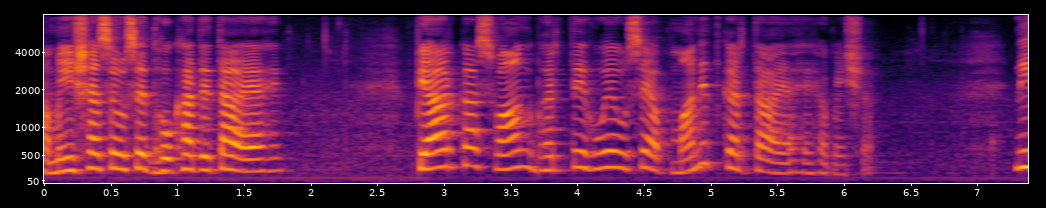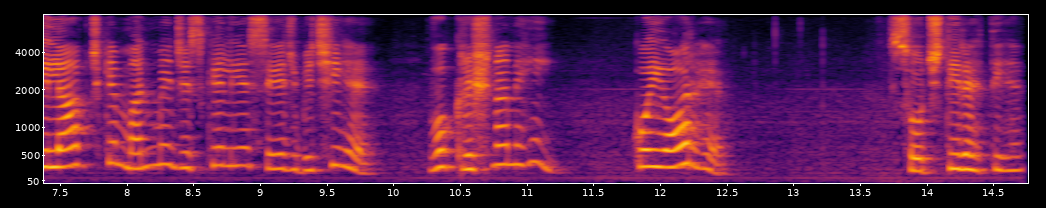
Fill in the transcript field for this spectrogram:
हमेशा से उसे धोखा देता आया है। प्यार का स्वांग भरते हुए उसे अपमानित करता आया है हमेशा। नीलाब्ज के मन में जिसके लिए सेज बिछी है, वो कृष्णा नहीं, कोई और है। सोचती रहती है।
